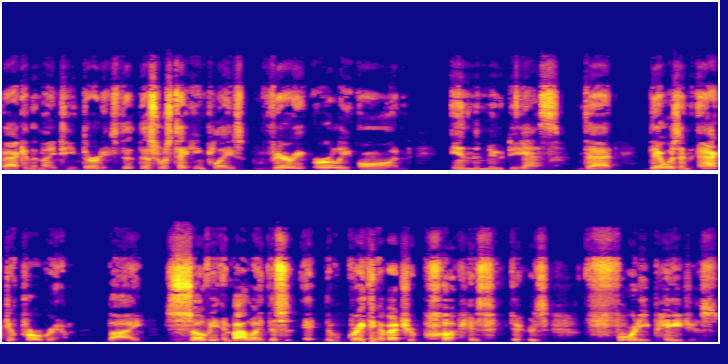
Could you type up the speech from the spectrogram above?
back in the 1930s. Th- this was taking place very early on in the New Deal. Yes. That there was an active program by Soviet. And by the way, this is the great thing about your book is there's 40 pages.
